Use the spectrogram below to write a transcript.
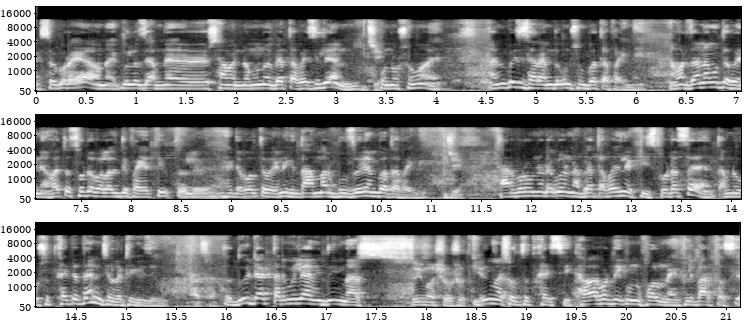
একশো করাইয়া অনেক বলল যে আপনার সামান্য মনে হয় ব্যথা পাইছিলেন কোনো সময়? আমি বলছি স্যার আমি তো কোনো সময় ব্যথা পাই নাই। আমার জানা মতো পাই না হয়তো ছোটোবেলা যদি পাইয়াতি তাহলে সেটা বলতে পারি না কিন্তু আমার বুঝোই আমি ব্যথা পাইনি জি। তারপর ওনারা বলল না ব্যথা পাইলে একটি স্পট আছে? তা আপনি ওষুধ খাইতে দেন ইনশাল্লাহ ঠিক হয়ে যাবে। আচ্ছা। তো দুই ডাক্তার মিলে আমি দুই মাস দুই মাস ওষুধ দুই মাস ওষুধ খাইছি। খাওয়ার পর দিয়ে কোনো ফল নাই খালি বাড়তেছে।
